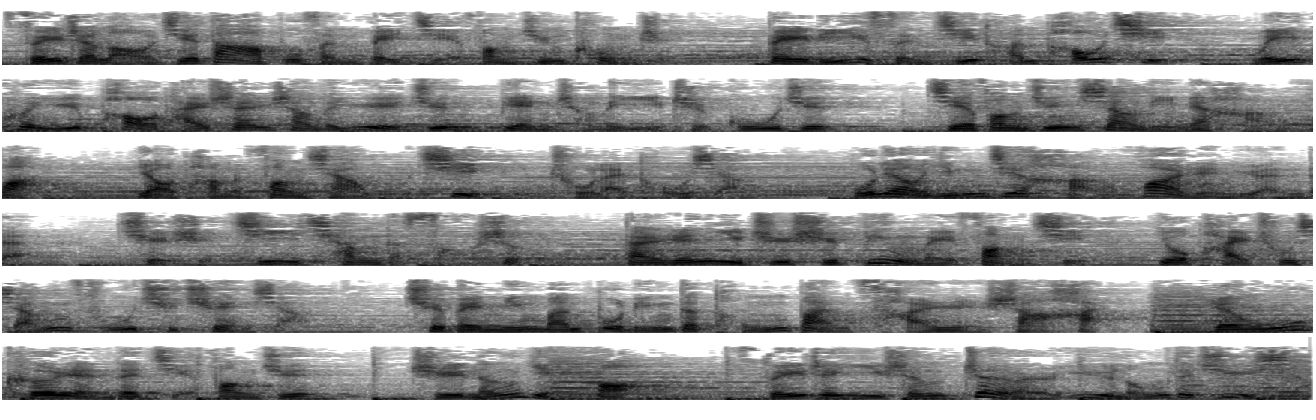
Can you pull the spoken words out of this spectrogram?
随着老街大部分被解放军控制。被李隼集团抛弃、围困于炮台山上的越军变成了一支孤军。解放军向里面喊话，要他们放下武器，出来投降。不料迎接喊话人员的却是机枪的扫射。但仁义之士并没放弃，又派出降卒去劝降，却被冥顽不灵的同伴残忍杀害。忍无可忍的解放军只能引爆。随着一声震耳欲聋的巨响，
